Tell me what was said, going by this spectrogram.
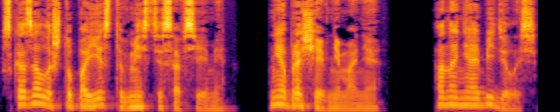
«Сказала, что поест вместе со всеми. Не обращай внимания. Она не обиделась.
